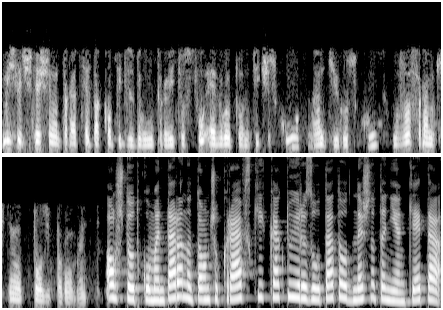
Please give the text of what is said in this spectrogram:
мисля, че те ще направят все пак опит за друго правителство, евроатлантическо, антируско, в рамките на този парламент. Още от коментара на Тончо Краевски, както и резултата от днешната ни анкета,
